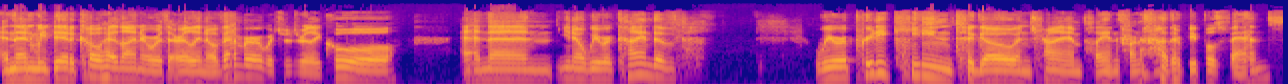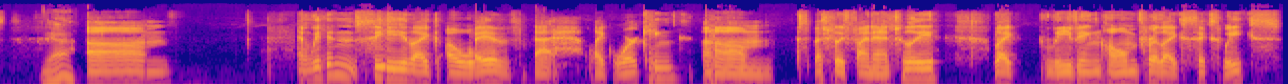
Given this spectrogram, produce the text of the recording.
and then we did a co-headliner with Early November, which was really cool. And then you know we were kind of we were pretty keen to go and try and play in front of other people's fans. Yeah. Um, and we didn't see like a way of that like working, um, especially financially, like leaving home for like six weeks.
